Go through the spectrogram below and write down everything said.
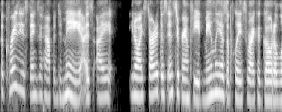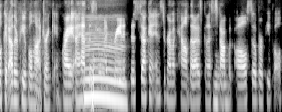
the craziest things that happened to me is I you know, I started this Instagram feed mainly as a place where I could go to look at other people not drinking, right? I had this, mm. I created mm. this second Instagram account that I was going to stock mm. with all sober people.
